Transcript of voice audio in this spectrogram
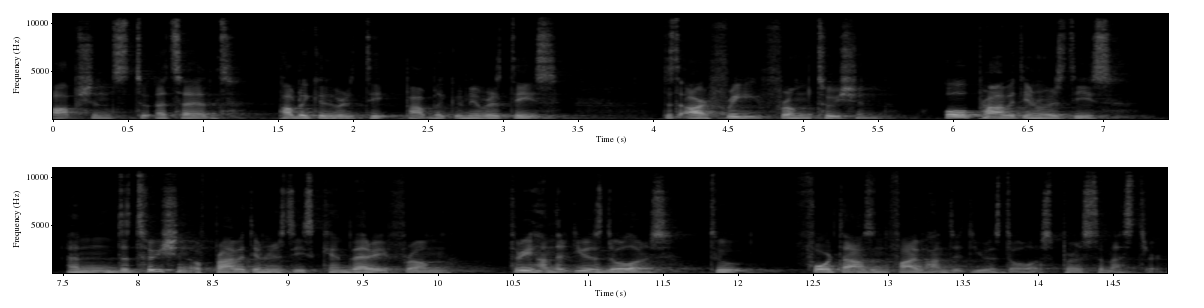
options to attend public, university, public universities that are free from tuition. All private universities and the tuition of private universities can vary from 300 US dollars to 4,500 US dollars per semester.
